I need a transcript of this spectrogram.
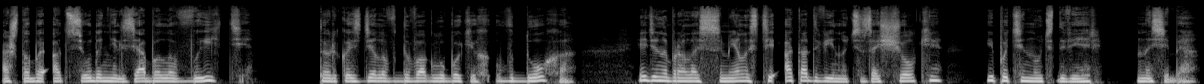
а чтобы отсюда нельзя было выйти. Только сделав два глубоких вдоха, Эдди набралась смелости отодвинуть защелки и потянуть дверь на себя.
